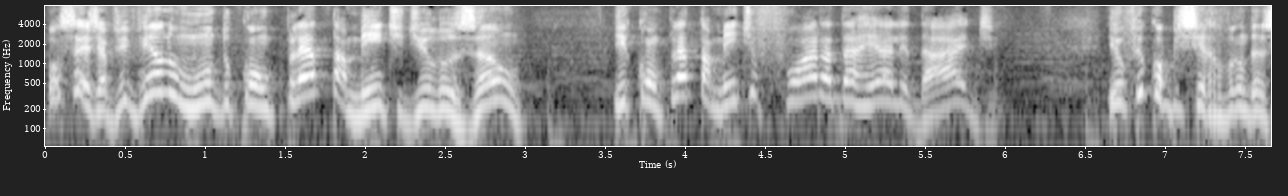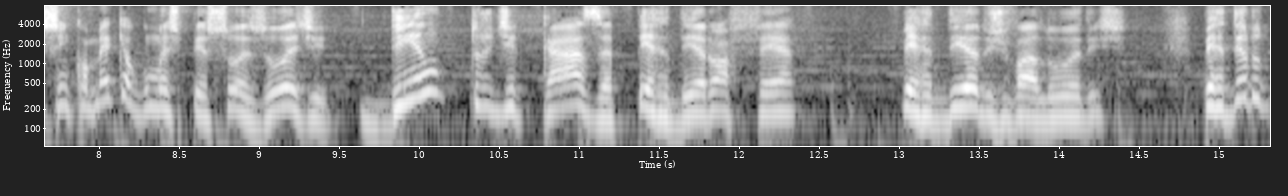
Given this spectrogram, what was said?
Ou seja, vivendo um mundo completamente de ilusão e completamente fora da realidade. Eu fico observando assim como é que algumas pessoas hoje, dentro de casa, perderam a fé, perderam os valores, perderam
